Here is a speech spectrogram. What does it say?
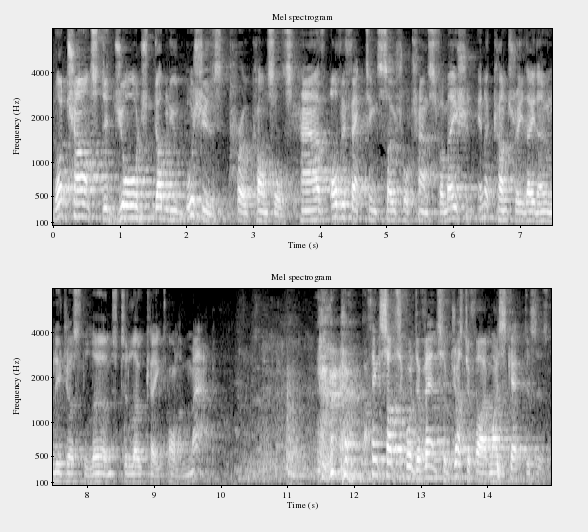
what chance did George W. Bush's proconsuls have of effecting social transformation in a country they'd only just learned to locate on a map? I think subsequent events have justified my skepticism.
